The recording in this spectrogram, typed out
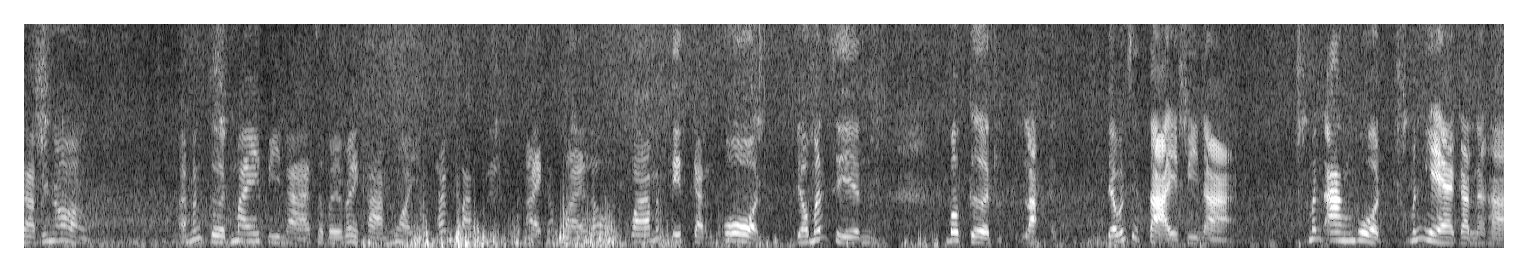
ค่ะพี่น้องไอันมันเกิดไม่ปีนาจะไปไว้ขางหัวอยู่ทั้งฟังคือไอ้เข้าไปแล้วว่ามันติดกันโพด เดี๋ยวมันเสียนบ่เกิดละ เดี๋ยวมันสิตายปีนา มันอังโพด มันแย่กันนะคะ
